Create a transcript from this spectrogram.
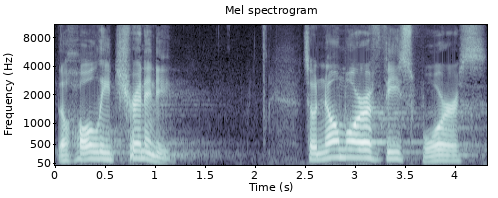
the Holy Trinity. So, no more of these wars,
